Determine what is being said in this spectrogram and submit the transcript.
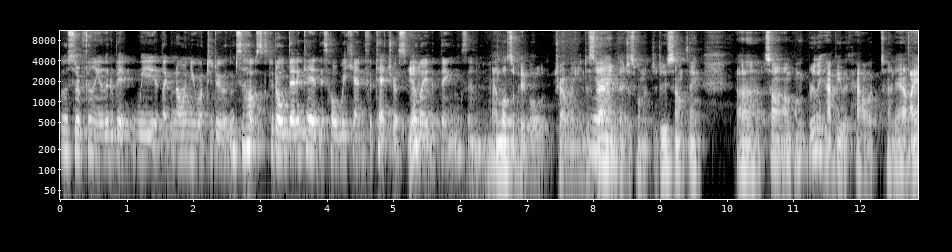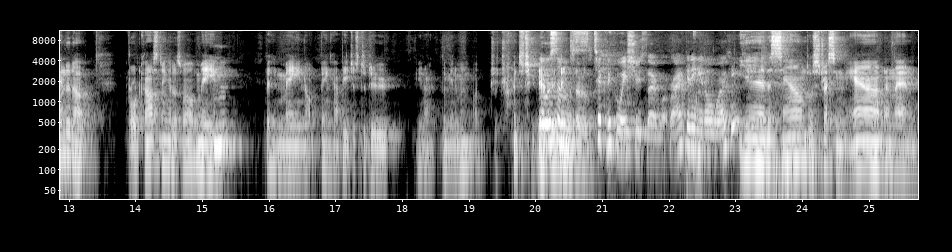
was sort of feeling a little bit weird, like no one knew what to do with themselves because we'd all dedicated this whole weekend for Tetris Yeah. related things, and and lots of people traveling interstate. They just wanted to do something. Uh, so I'm, I'm really happy with how it turned out. I ended up broadcasting it as well. Me Mm-hmm. being me, not being happy just to do you know the minimum. I just tried to do there was everything. some so was- technical issues though, right? Getting it all working. yeah, the sound was stressing me out, and then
